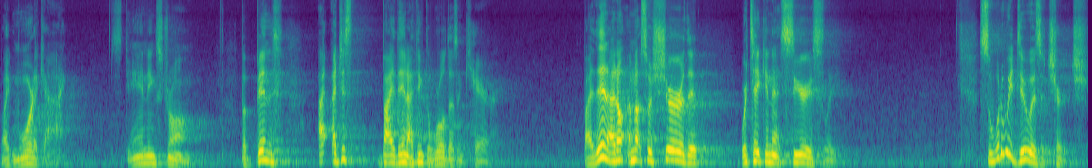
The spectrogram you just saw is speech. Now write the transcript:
Like Mordecai, standing strong. But Ben, I, I just, by then, I think the world doesn't care. By then, I don't, I'm not so sure that we're taking that seriously. So, what do we do as a church?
